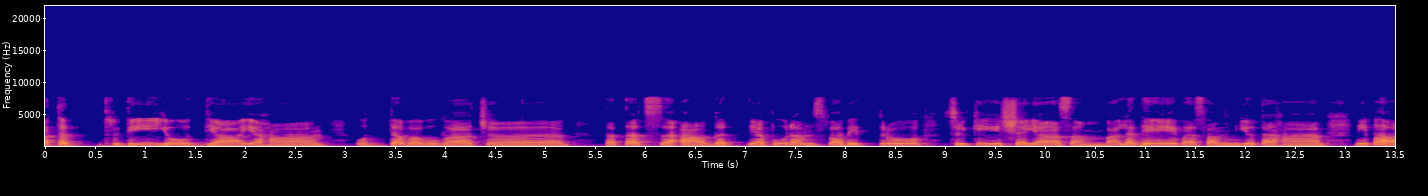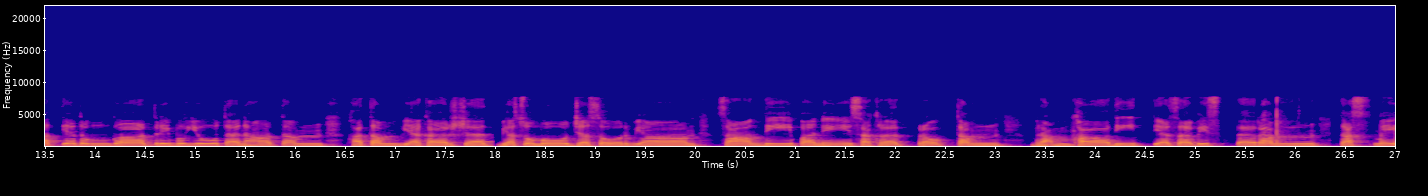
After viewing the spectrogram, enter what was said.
अथ तृतीयोऽध्यायः। उद्धव उवाच ततः स आगत्य पुरं स्वपित्रो श्रीकीर्षया सम्बलदेव संयुतः। निपात्य तुङ्गाद्रिभुयूतनाथं हतं व्यकर्षद्व्यसुमोजसौर्व्यां सान्दीपने सकृत्प्रोक्तं ब्रह्मादित्यसविस्तरं तस्मै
